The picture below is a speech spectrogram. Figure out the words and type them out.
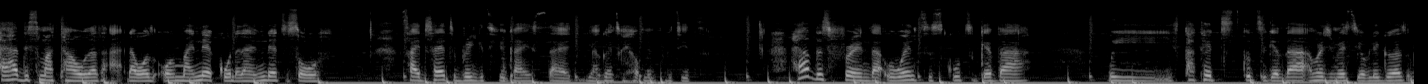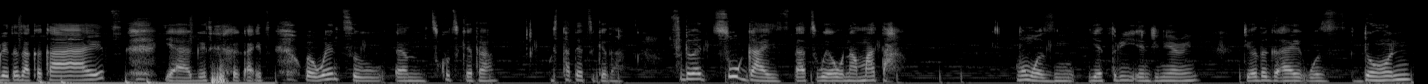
I had this matter that I, that was on my neck that I needed to solve. So I decided to bring it to you guys that you are going to help me with it. I have this friend that we went to school together we started school together at University of Lagos, Greatest Akokite. Yeah, Greatest Akokite. We went to um, school together. We started together. So there were two guys that were on a matter. One was in year three engineering. The other guy was done.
